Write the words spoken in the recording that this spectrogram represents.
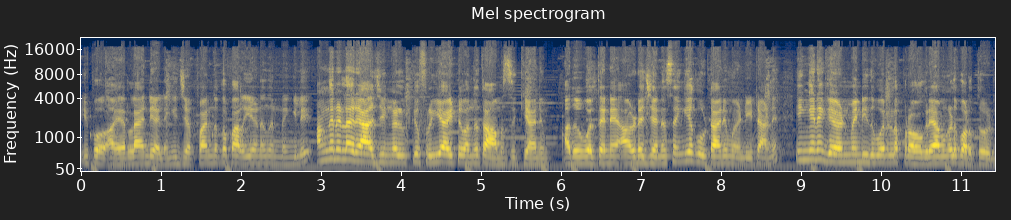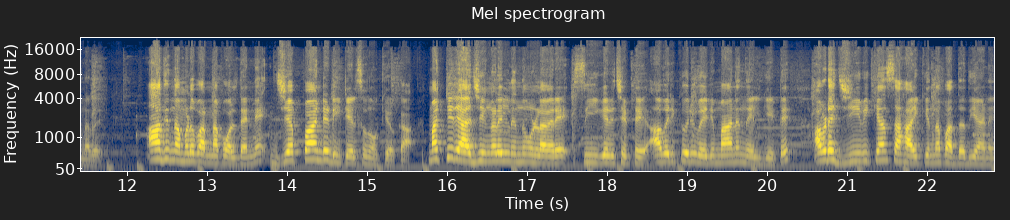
ഇപ്പോൾ അയർലാൻഡ് അല്ലെങ്കിൽ ജപ്പാൻ എന്നൊക്കെ പറയുകയാണെന്നുണ്ടെങ്കിൽ അങ്ങനെയുള്ള രാജ്യങ്ങൾക്ക് ഫ്രീ ആയിട്ട് വന്ന് താമസിക്കാനും അതുപോലെ തന്നെ അവരുടെ ജനസംഖ്യ കൂട്ടാനും വേണ്ടിയിട്ടാണ് ഇങ്ങനെ ഗവൺമെന്റ് ഇതുപോലുള്ള പ്രോഗ്രാമുകൾ പുറത്തുവിടുന്നത്. ആദ്യം നമ്മൾ പറഞ്ഞ പോലെ തന്നെ ജപ്പാന്റെ ഡീറ്റെയിൽസ് നോക്കി നോക്കാം മറ്റ് രാജ്യങ്ങളിൽ നിന്നുമുള്ളവരെ സ്വീകരിച്ചിട്ട് അവർക്ക് ഒരു വരുമാനം നൽകിയിട്ട് അവിടെ ജീവിക്കാൻ സഹായിക്കുന്ന പദ്ധതിയാണ്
